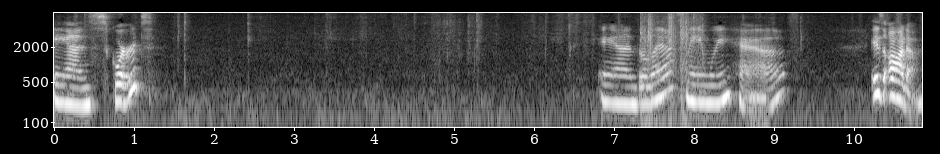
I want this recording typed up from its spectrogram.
and Squirt. And the last name we have is Autumn.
